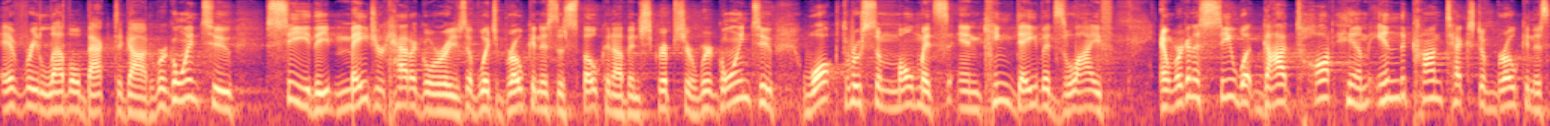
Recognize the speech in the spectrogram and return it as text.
every level back to God. We're going to see the major categories of which brokenness is spoken of in Scripture. We're going to walk through some moments in King David's life and we're going to see what God taught him in the context of brokenness.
